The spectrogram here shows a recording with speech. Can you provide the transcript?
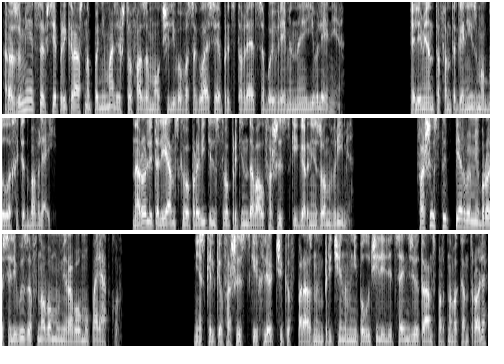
Разумеется, все прекрасно понимали, что фаза молчаливого согласия представляет собой временное явление. Элементов антагонизма было хоть отбавляй. На роль итальянского правительства претендовал фашистский гарнизон в Риме. Фашисты первыми бросили вызов новому мировому порядку. Несколько фашистских летчиков по разным причинам не получили лицензию транспортного контроля,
